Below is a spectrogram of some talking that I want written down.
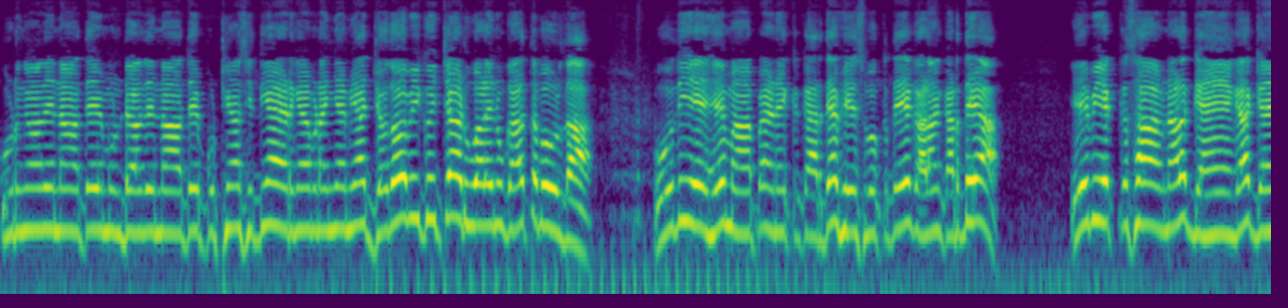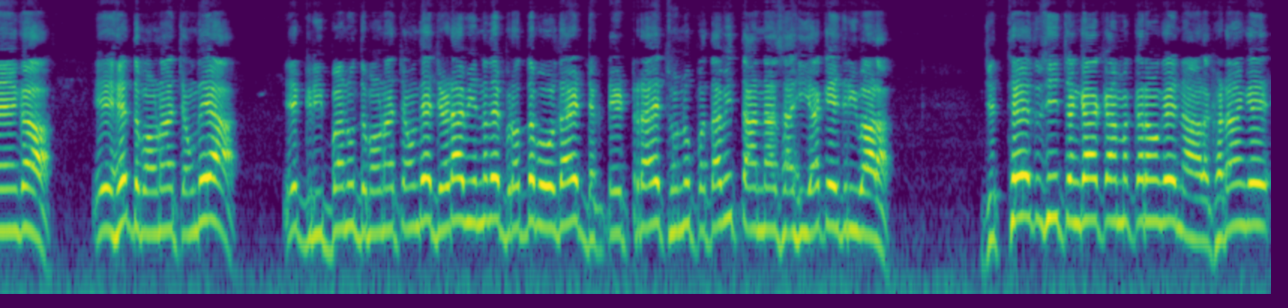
ਕੁੜੀਆਂ ਦੇ ਨਾਂ ਤੇ ਮੁੰਡਿਆਂ ਦੇ ਨਾਂ ਤੇ ਪੁੱਠੀਆਂ ਸਿੱਧੀਆਂ ਐਡੀਆਂ ਬਣਾਈਆਂ ਹੋਈਆਂ ਜਦੋਂ ਵੀ ਕੋਈ ਝਾੜੂ ਵਾਲੇ ਨੂੰ ਗਲਤ ਬੋਲਦਾ ਉਹਦੀ ਇਹ ਮਾਂ ਭੈਣ ਇੱਕ ਕਰਦੇ ਆ ਫੇਸਬੁੱਕ ਤੇ ਇਹ ਗਾਲਾਂ ਕੱਢਦੇ ਆ। ਇਹ ਵੀ ਇੱਕ ਹਿਸਾਬ ਨਾਲ ਗੈਂਗ ਆ ਗੈਂਗ ਆ। ਇਹ ਦਬਾਉਣਾ ਚਾਹੁੰਦੇ ਆ। ਇਹ ਗਰੀਬਾਂ ਨੂੰ ਦਬਾਉਣਾ ਚਾਹੁੰਦੇ ਆ। ਜਿਹੜਾ ਵੀ ਇਹਨਾਂ ਦੇ ਵਿਰੁੱਧ ਬੋਲਦਾ, ਇਹ ਡਿਕਟੇਟਰ ਆ। ਇਹ ਤੁਹਾਨੂੰ ਪਤਾ ਵੀ ਤਾਨਾਸ਼ਾਹੀ ਆ ਕੇਜਰੀਵਾਲ। ਜਿੱਥੇ ਤੁਸੀਂ ਚੰਗਾ ਕੰਮ ਕਰੋਗੇ, ਨਾਲ ਖੜਾਂਗੇ।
